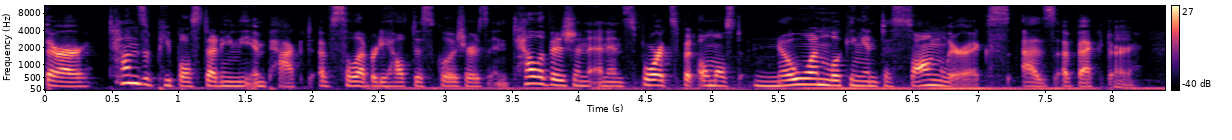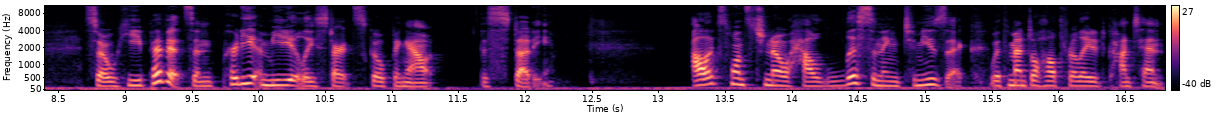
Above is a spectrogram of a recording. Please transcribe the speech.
There are tons of people studying the impact of celebrity health disclosures in television and in sports, but almost no one looking into song lyrics as a vector. So he pivots and pretty immediately starts scoping out this study. Alex wants to know how listening to music with mental health related content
